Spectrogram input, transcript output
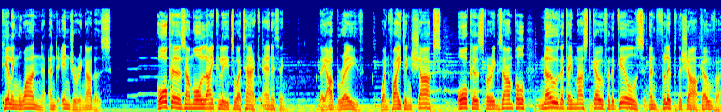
killing one and injuring others. Orcas are more likely to attack anything. They are brave. When fighting sharks, orcas, for example, know that they must go for the gills and flip the shark over.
